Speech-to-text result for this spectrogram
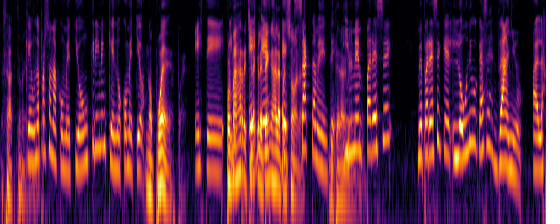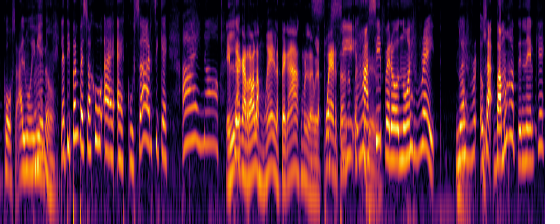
Exactamente. que una persona cometió un crimen que no cometió. No puedes, pues. Este, Por más es- arrechera que le tengas a la persona. Exactamente. Y me parece, me parece que lo único que hace es daño a las cosas, al movimiento. Claro. La tipa empezó a, ju- a, a excusarse y que, ay, no. Él que- agarraba a las mujeres, las pegaba como en la, la puerta. Sí, ¿no? ajá, sí, pero no es rape. No, No. es ra- o sea, vamos a tener que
